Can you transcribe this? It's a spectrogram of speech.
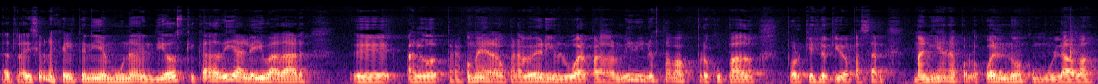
la tradición es que él tenía emuna en Dios que cada día le iba a dar eh, algo para comer, algo para beber y un lugar para dormir y no estaba preocupado por qué es lo que iba a pasar mañana, por lo cual no acumulaba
